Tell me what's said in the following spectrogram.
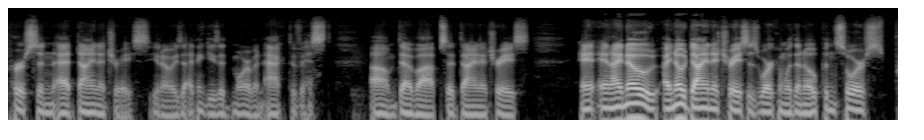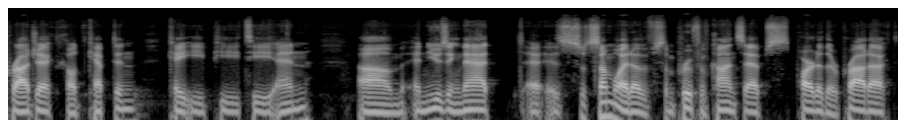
person at Dynatrace. You know, I think he's a, more of an activist um, DevOps at Dynatrace. And, and, I know I know Dynatrace is working with an open source project called Keptn, K E P T N, um, and using that as somewhat of some proof of concepts part of their product,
